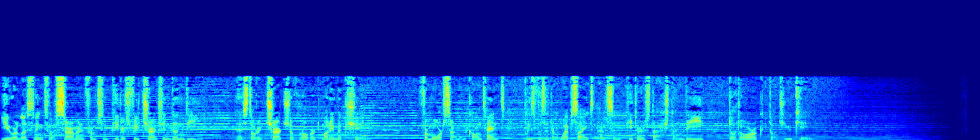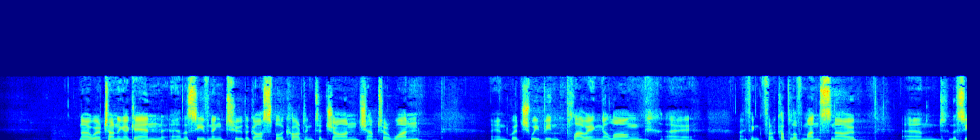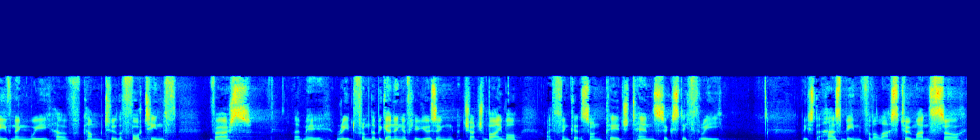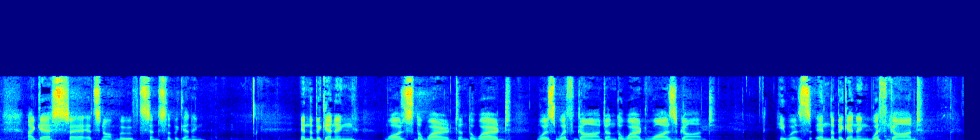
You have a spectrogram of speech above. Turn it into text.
You are listening to a sermon from St. Peter's Free Church in Dundee, the historic church of Robert Murray McCheyne. For more sermon content, please visit our website at stpeters-dundee.org.uk. Now we're turning again uh, this evening to the Gospel according to John, chapter 1, in which we've been ploughing along, uh, I think, for a couple of months now. And this evening we have come to the 14th verse. Let me read from the beginning if you're using a church Bible. I think it's on page 1063. At least it has been for the last two months, so I guess uh, it's not moved since the beginning. In the beginning was the Word, and the Word was with God, and the Word was God. He was in the beginning with God.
